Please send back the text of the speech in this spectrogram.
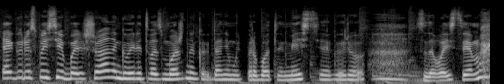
Я говорю, спасибо большое. Она говорит, возможно, когда-нибудь поработаем вместе. Я говорю, с удовольствием.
